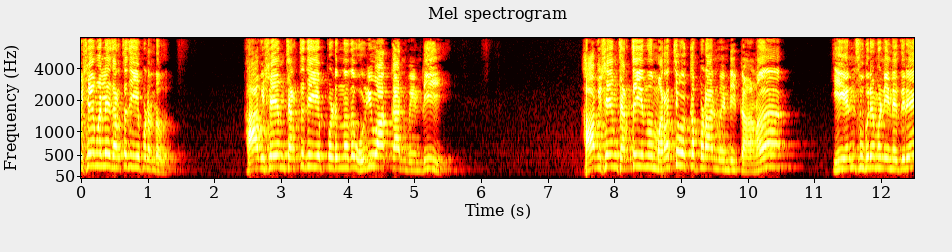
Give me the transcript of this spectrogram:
വിഷയമല്ലേ ചർച്ച ചെയ്യപ്പെടേണ്ടത്? ആ വിഷയം ചർച്ച ചെയ്യപ്പെടുന്നത് ഒഴിവാക്കാൻ വേണ്ടി. ആ വിഷയം ചർച്ച ചെയ്യുന്നത് മറച്ചു വെക്കപ്പെടാൻ വേണ്ടിയിട്ടാണ് ഈ എൻ സുബ്രഹ്മണ്യനെതിരെ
